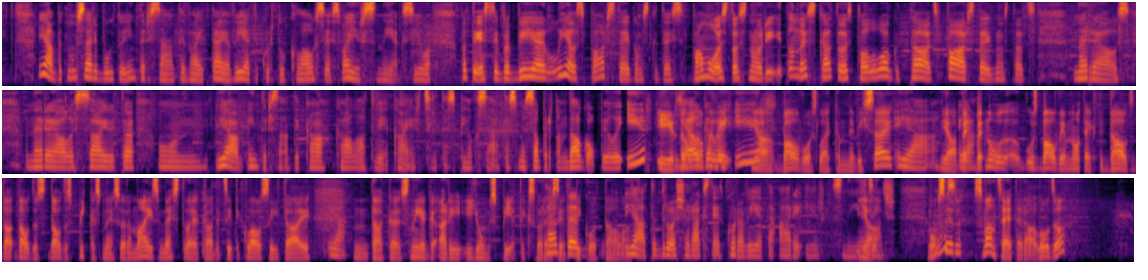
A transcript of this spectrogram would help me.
Jā, bet mums arī būtu interesanti, vai tajā vieta, kur tu klausies, vai ir sniegs, jo patiesībā bija liels pārsteigums, kad es pamostos no rīta un es skatos pa logu tāds pārsteigums, tāds nereāls, nereāls sajūta, un jā, interesanti, kā, kā Latvija, kā ir citas pilsētas. Mēs sapratām, Daugavpili ir, Ir Daugavpilī, ir, jā, balvos laikam nevisai. jā, Jā, bet, jā. bet nu, uz balviem noteikti daudz, da- daudzas, daudzas daudzas pikas mēs varam aizmest vai kādi citi klausītāji. Jā. Tā ka sniega arī jums pietiks, varēsiet Tad, pikot tālāk. Jā, tad droši rakstiet, kura vieta arī ir sniedziņš. Mums ir svans ēterā, lūdzu.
